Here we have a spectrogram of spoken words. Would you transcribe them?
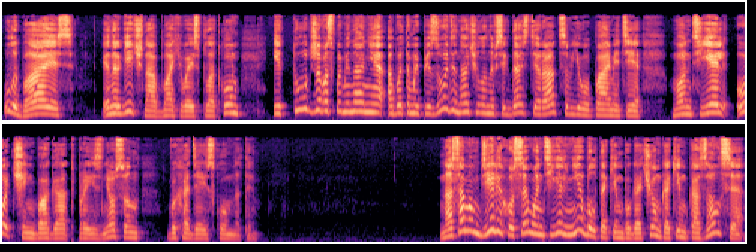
улыбаясь, энергично обмахиваясь платком, и тут же воспоминание об этом эпизоде начало навсегда стираться в его памяти. «Монтьель очень богат», — произнес он, выходя из комнаты. На самом деле Хосе Монтьель не был таким богачом, каким казался,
